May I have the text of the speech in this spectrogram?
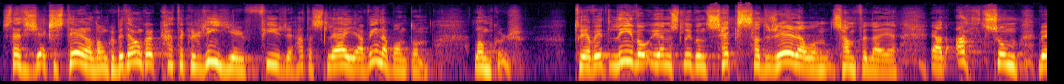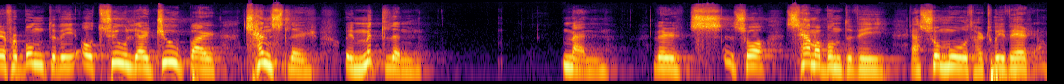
slett ikke eksisterer langer. Vi har noen kategorier fire hatt slag av vinarbånden langer. Så jeg vet livet i en slik en sexadurera av samfunnet er at alt som vi er forbundet vi utrolig djupar kjensler og i middelen men vi så samabundet vi er så mot her tog i verden.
